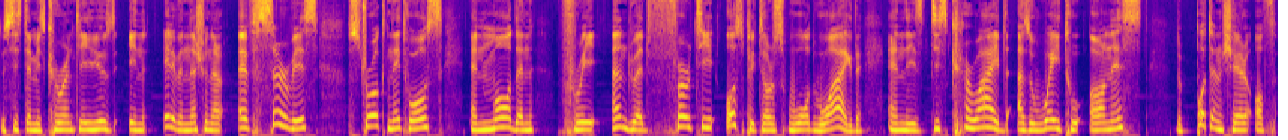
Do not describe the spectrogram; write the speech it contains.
The system is currently used in 11 national health service, stroke networks, and more than 330 hospitals worldwide and is described as a way to harness the potential of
